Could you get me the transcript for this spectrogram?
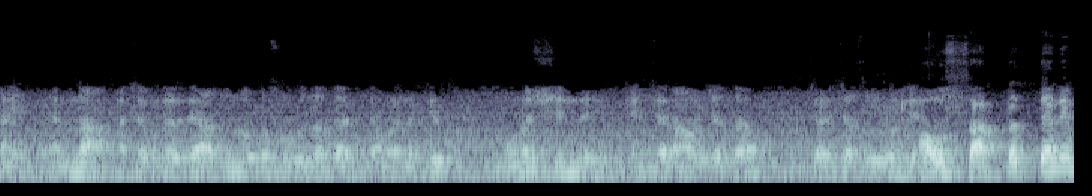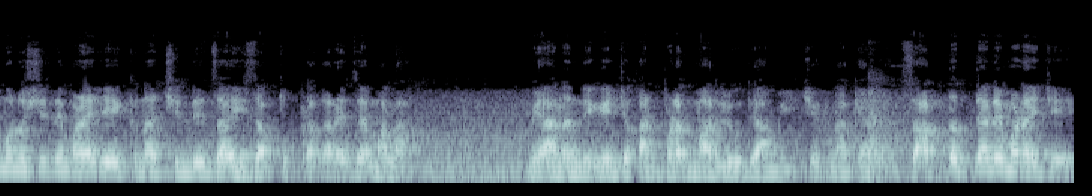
आणि यांना अशा प्रकारे अजून लोक सोडून जात आहेत. त्यामुळे नक्कीच मनोज शिंदे यांच्या नावाची आता चर्चा सुरू झाली अहो सातत्याने मनोज शिंदे म्हणायचे एकनाथ शिंदेचा हिसाब चुकता करायचा आहे मला. मी आनंद दिघेंच्या कानफडात मारली होती आम्ही चेकनाक्या सातत्याने म्हणायचे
